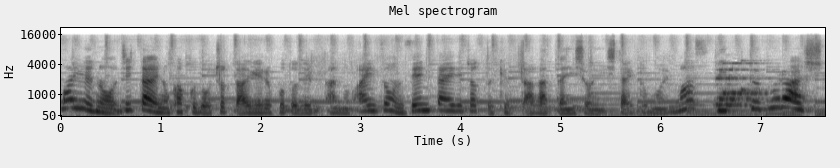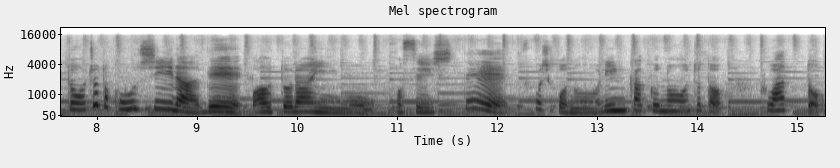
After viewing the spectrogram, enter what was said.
眉の自体の角度をちょっと上げることであのアイゾーン全体でちょっとキュッと上がった印象にしたいと思います。リップブラシとちょっとコンシーラーでアウトラインを補正して少しこの輪郭のちょっとふわっと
